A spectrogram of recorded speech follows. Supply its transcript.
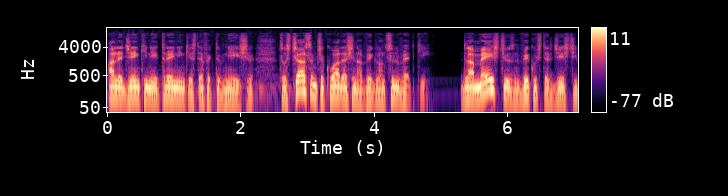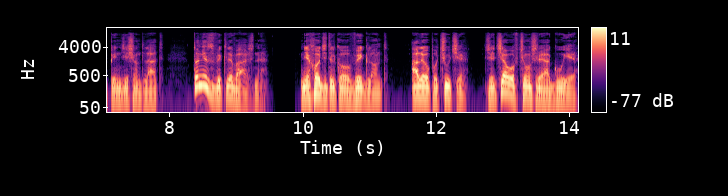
ale dzięki niej trening jest efektywniejszy, co z czasem przekłada się na wygląd sylwetki. Dla mężczyzn w wieku 40-50 lat to niezwykle ważne. Nie chodzi tylko o wygląd, ale o poczucie, że ciało wciąż reaguje,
